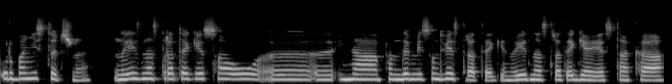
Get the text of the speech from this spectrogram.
urbanistyczny. No i na strategie są e, i na pandemię są dwie strategie. No jedna strategia jest taka,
